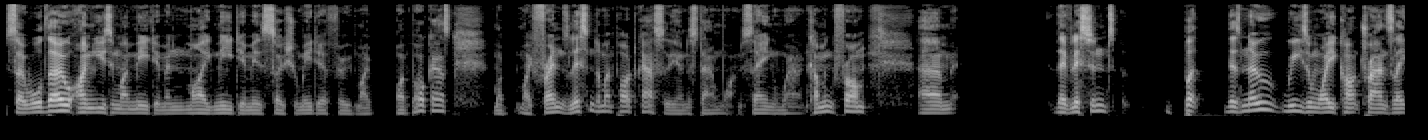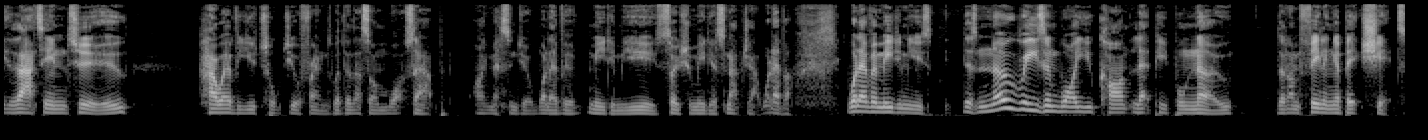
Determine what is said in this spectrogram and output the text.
So although I'm using my medium and my medium is social media through my, my podcast, my, my friends listen to my podcast so they understand what I'm saying and where I'm coming from. Um, they've listened, but there's no reason why you can't translate that into however you talk to your friends, whether that's on WhatsApp, iMessenger, whatever medium you use, social media, Snapchat, whatever, whatever medium you use. There's no reason why you can't let people know that I'm feeling a bit shit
